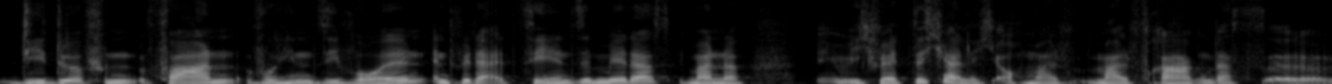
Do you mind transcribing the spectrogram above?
die dürfen fahren, wohin sie wollen. Entweder erzählen sie mir das. Ich meine, ich werde sicherlich auch mal, mal fragen, dass, äh,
